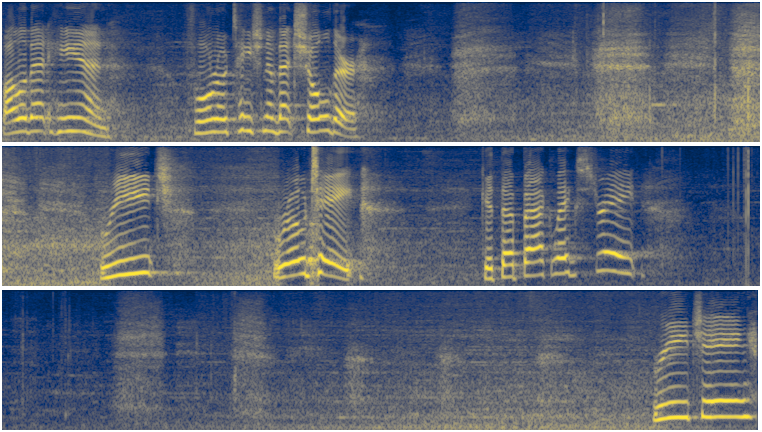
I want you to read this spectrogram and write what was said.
Follow that hand. Full rotation of that shoulder. Reach, rotate. Get that back leg straight. Reaching.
